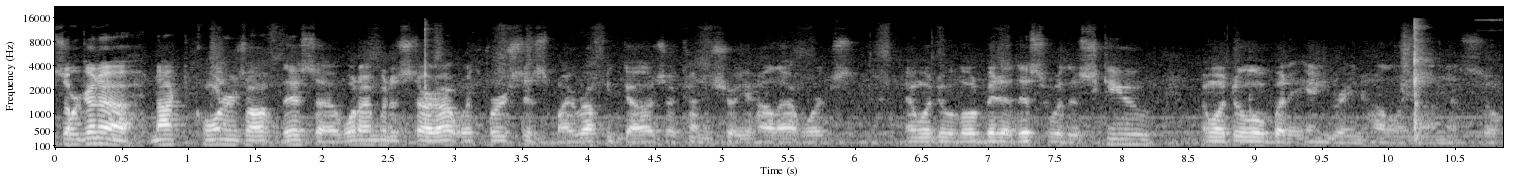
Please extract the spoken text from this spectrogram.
So we're to knock the corners off this. Uh, what I'm to start out with first is my roughing gouge. I'll kind of show you how that works. And we'll do a little bit of this with a skew, and we'll do a little bit of end-grain hollowing on this. So,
